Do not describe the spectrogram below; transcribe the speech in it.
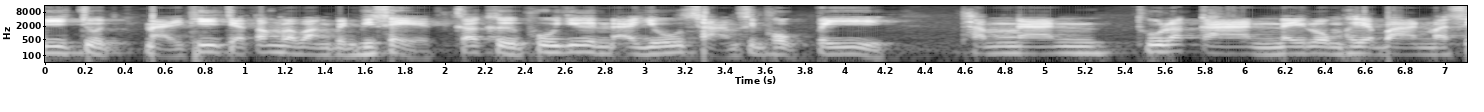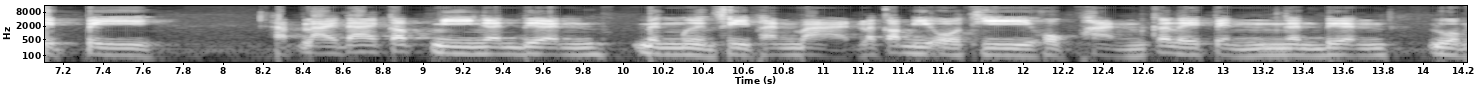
มีจุดไหนที่จะต้องระวังเป็นพิเศษ ก็คือผู้ยื่นอายุ 36 ปีทำงานธุรการในโรงพยาบาลมา 10 ปีครับรายได้ก็มีเงินเดือน 14,000 บาท แล้วก็มี OT 6,000 ก็เลยเป็นเงินเดือนรวม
